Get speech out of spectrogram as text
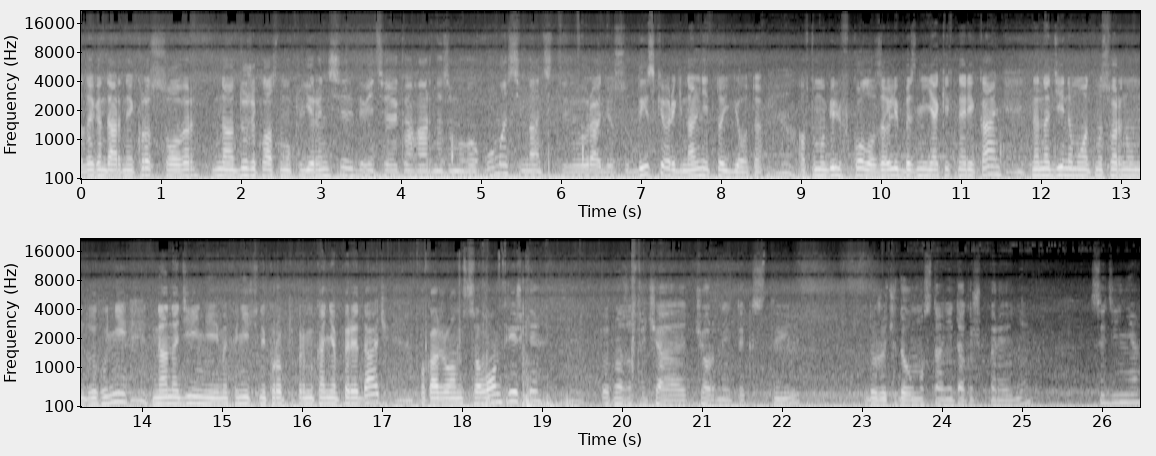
легендарний кросовер на дуже класному кліренсі. Дивіться, яка гарна зимова гума, 17 радіусу диски, оригінальний Toyota. Автомобіль в коло взагалі без ніяких нарікань, на надійному атмосферному двигуні, на надійній механічній коробці примикання передач. Покажу вам салон трішки. Тут нас зустрічає чорний текстиль. В дуже чудовому стані також переднє сидіння.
